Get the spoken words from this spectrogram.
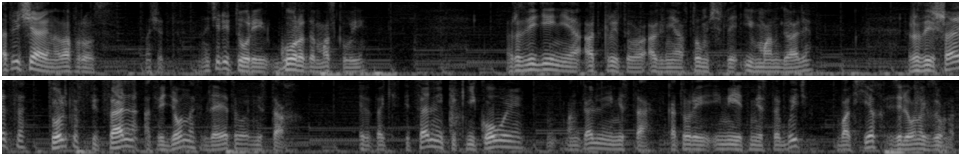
отвечаю на вопрос. Значит, на территории города Москвы разведение открытого огня, в том числе и в мангале, разрешается только в специально отведенных для этого местах. Это такие специальные пикниковые мангальные места, которые имеют место быть во всех зеленых зонах.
